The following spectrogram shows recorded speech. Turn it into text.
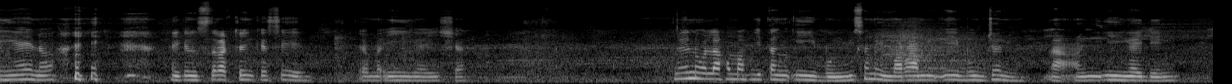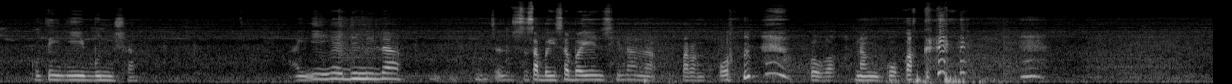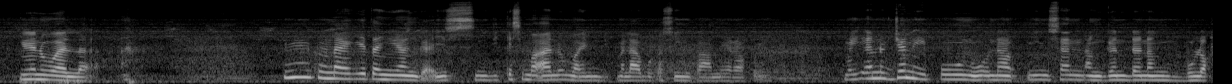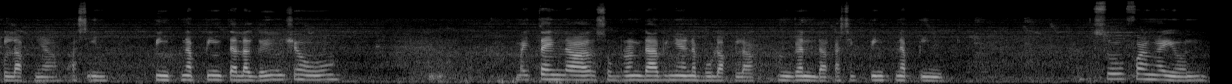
Ingay, no? May construction kasi. Kaya maingay siya. Ngayon wala akong makitang ibon. Minsan may maraming ibon dyan. Na ang ingay din. Puting ibon siya. Ang ingay din nila. Sasabay-sabayan sila na parang po kukak ng kukak. Ngayon wala. Kung nakikita niyo yan guys, hindi kasi maano, ma- malabo kasi yung camera ko. eh. May ano dyan eh, puno na minsan ang ganda ng bulaklak niya. As in, pink na pink talaga yun siya oh. May time na sobrang dami niya na bulaklak. Ang ganda kasi pink na pink. So far ngayon,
